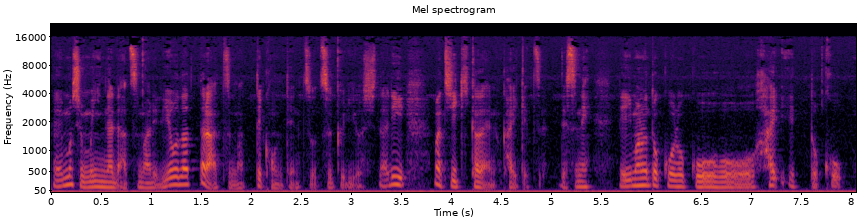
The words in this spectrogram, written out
えー、もしみんなで集まれるようだったら集まってコンテンツを作りをしたり、まあ、地域課題の解決ですね。え今のところこうはいえっとこう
